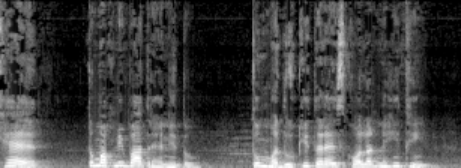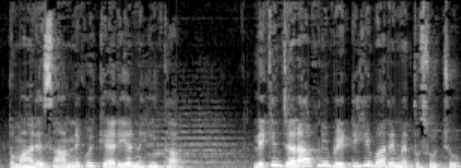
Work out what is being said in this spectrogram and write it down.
खैर तुम अपनी बात रहने दो। तुम मधु की तरह स्कॉलर नहीं थी। तुम्हारे सामने कोई कैरियर नहीं था। लेकिन जरा अपनी बेटी के बारे में तो सोचो।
